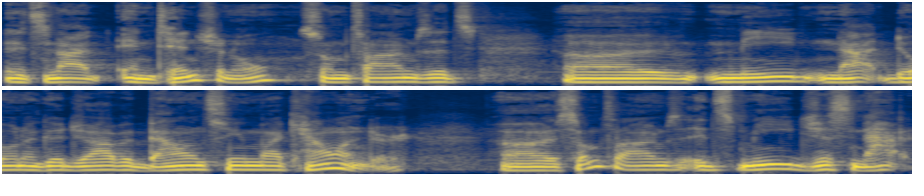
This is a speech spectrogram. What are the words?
It's not intentional. Sometimes it's uh, me not doing a good job at balancing my calendar. Uh, sometimes it's me just not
